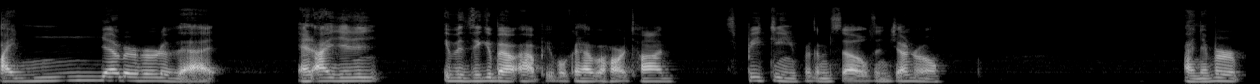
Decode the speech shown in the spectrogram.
I never heard of that. And I didn't even think about how people could have a hard time speaking for themselves in general. I never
